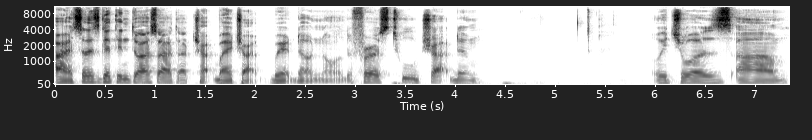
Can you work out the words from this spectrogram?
All right, so let's get into our sort of track by track breakdown now. The first two track them, which was um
